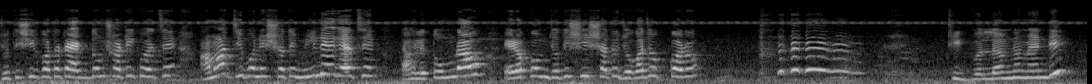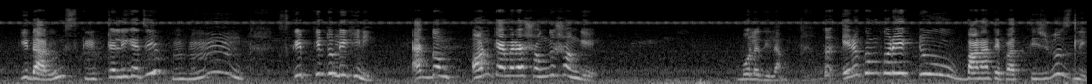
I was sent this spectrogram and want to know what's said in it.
জ্যোতিষীর কথাটা একদম সঠিক হয়েছে, আমার জীবনের সাথে মিলে গেছে। তাহলে তোমরাও এরকম জ্যোতিষীর সাথে যোগাযোগ করো। ঠিক বললাম না ম্যান্ডি কি দারুণ স্ক্রিপ্টটা লিখেছি। হুম স্ক্রিপ্ট কিন্তু লিখিনি। একদম অন ক্যামেরার সঙ্গে সঙ্গে বলে দিলাম। তো এরকম করে একটু বানাতে পারতিস, বুঝলি?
